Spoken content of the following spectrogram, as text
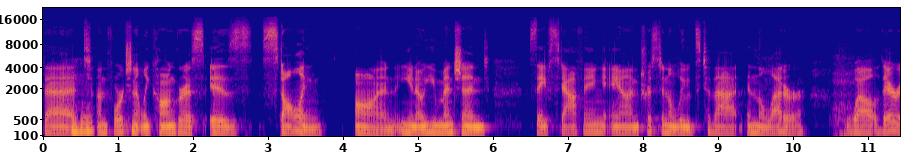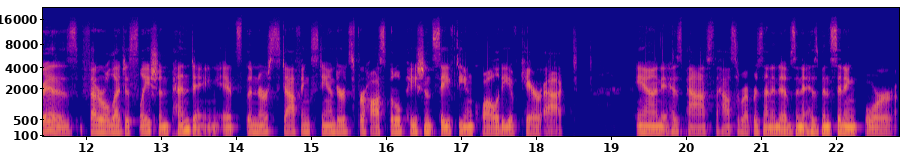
that Mhm. unfortunately Congress is stalling on. You know, you mentioned safe staffing, and Tristin alludes to that in the letter. Well, there is federal legislation pending. It's the Nurse Staffing Standards for Hospital Patient Safety and Quality of Care Act. And it has passed the House of Representatives and it has been sitting for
